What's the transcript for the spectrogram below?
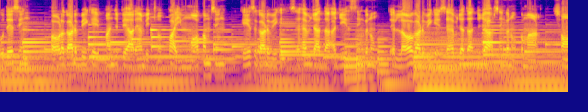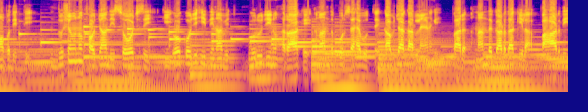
ਉਦੇ ਸਿੰਘ ਫੌਲਗੜ੍ਹ ਵਿਖੇ ਪੰਜ ਪਿਆਰਿਆਂ ਵਿੱਚੋਂ ਭਾਈ ਮੌਕਮ ਸਿੰਘ, ਕੇਸਗੜ੍ਹ ਵਿਖੇ ਸਹਿਬਜ਼ਾਦਾ ਅਜੀਤ ਸਿੰਘ ਨੂੰ ਤੇ ਲੋਹਗੜ੍ਹ ਵਿਖੇ ਸਹਿਬਜ਼ਾਦਾ ਜੁਝਾਰ ਸਿੰਘ ਨੂੰ ਕਮਾਨ ਸੌਂਪ ਦਿੱਤੀ। ਦੁਸ਼ਮਣ ਫੌਜਾਂ ਦੀ ਸੋਚ ਸੀ ਕਿ ਉਹ ਕੁਝ ਹੀ ਦਿਨਾਂ ਵਿੱਚ ਗੁਰੂ ਜੀ ਨੂੰ ਹਰਾ ਕੇ ਅਨੰਦਪੁਰ ਸਾਹਿਬ ਉੱਤੇ ਕਬਜ਼ਾ ਕਰ ਲੈਣਗੇ। ਪਰ ਆਨੰਦਗੜ੍ਹ ਦਾ ਕਿਲਾ ਪਹਾੜ ਦੀ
